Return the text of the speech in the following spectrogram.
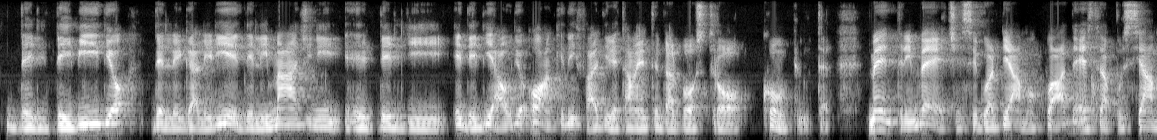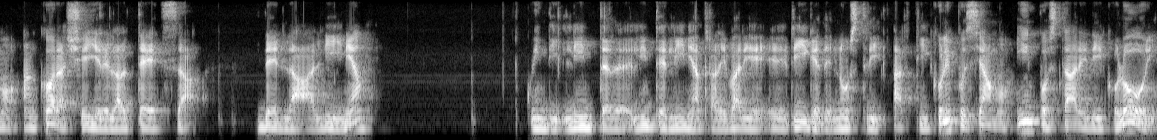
del, dei video, delle gallerie, delle immagini eh, degli, e degli audio o anche dei file direttamente dal vostro computer. Mentre invece se guardiamo qua a destra possiamo ancora scegliere l'altezza della linea quindi l'interlinea tra le varie eh, righe dei nostri articoli, possiamo impostare dei colori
